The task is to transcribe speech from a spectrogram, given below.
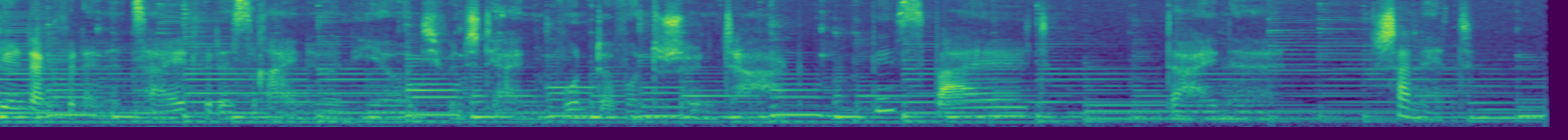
Vielen Dank für deine Zeit, für das Reinhören hier und ich wünsche dir einen wunder wunderschönen Tag. Bis bald, deine Jeanette.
